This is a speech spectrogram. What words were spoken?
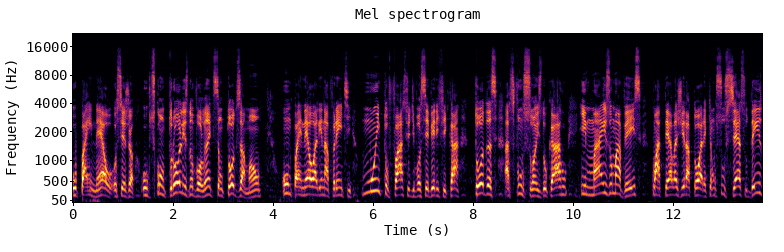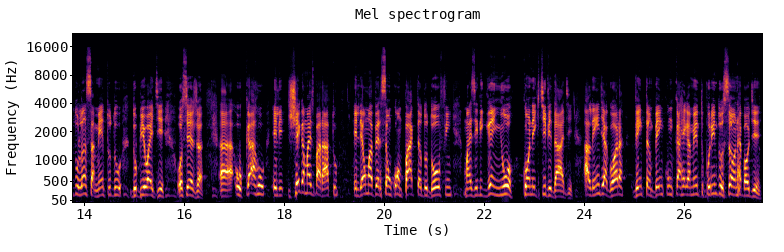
o painel, ou seja, os controles no volante são todos à mão um painel ali na frente muito fácil de você verificar todas as funções do carro e mais uma vez com a tela giratória, que é um sucesso desde o lançamento do, do BYD. Ou seja, ah, o carro ele chega mais barato, ele é uma versão compacta do Dolphin, mas ele ganhou conectividade. Além de agora, vem também com carregamento por indução, né, Baldi?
